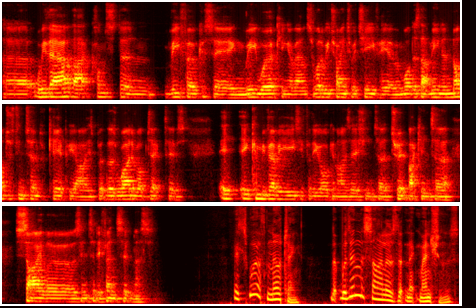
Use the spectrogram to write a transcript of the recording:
uh, without that constant refocusing, reworking around. So, what are we trying to achieve here, and what does that mean? And not just in terms of KPIs, but those wider objectives. It, it can be very easy for the organisation to trip back into silos, into defensiveness. It's worth noting that within the silos that Nick mentions,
